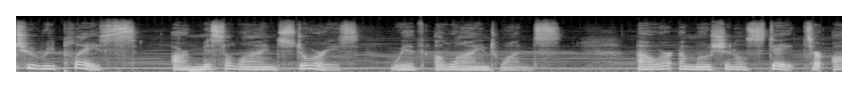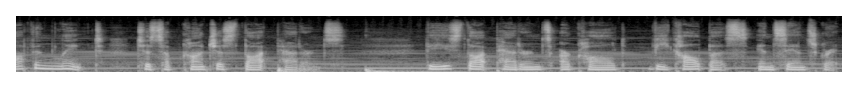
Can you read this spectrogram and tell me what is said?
to replace our misaligned stories with aligned ones. Our emotional states are often linked to subconscious thought patterns. These thought patterns are called vikalpas in Sanskrit.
